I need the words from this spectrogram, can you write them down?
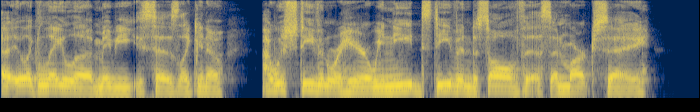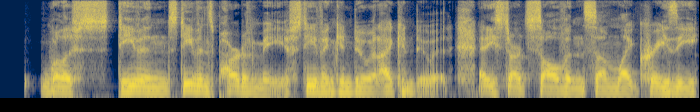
uh, like Layla maybe says like, you know, I wish Steven were here. We need Steven to solve this. And Mark say, well, if Steven, Steven's part of me, if Steven can do it, I can do it. And he starts solving some like crazy,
